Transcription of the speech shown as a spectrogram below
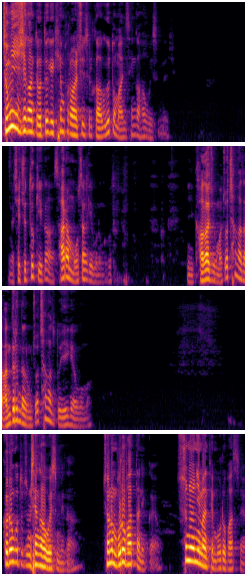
점심시간 때 어떻게 캠프를 할 수 있을까? 그것도 많이 생각하고 있습니다. 제 주특기가 사람 못 살게 구는 거거든요. 가가지고 막 쫓아가서 안 들은다 그러면 쫓아가서 또 얘기하고 막. 그런 것도 좀 생각하고 있습니다. 저는 물어봤다니까요. 수녀님한테 물어봤어요.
